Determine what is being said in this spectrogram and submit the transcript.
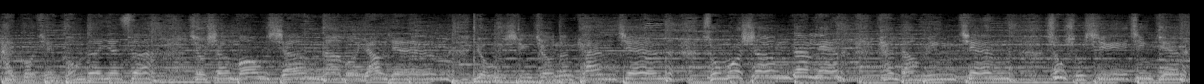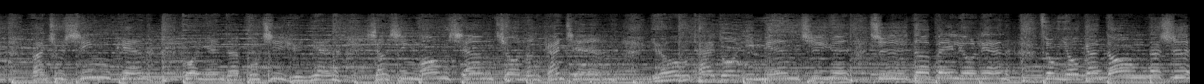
海阔天空的颜色，就像梦想那么耀眼。用心就能看见，从陌生的脸看到明天，从熟悉经典，翻出新篇，过眼的不止云烟。相信梦想就能看见，有太多一面之缘值得被留恋，总有感动的事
